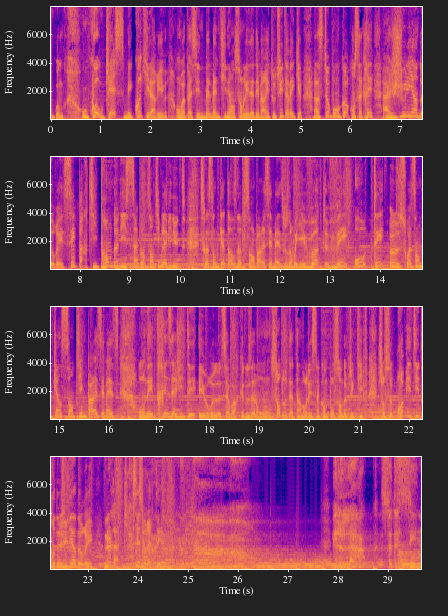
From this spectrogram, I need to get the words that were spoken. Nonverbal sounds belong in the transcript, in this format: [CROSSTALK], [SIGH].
ou, quoi ou qu'est-ce, mais quoi qu'il arrive, on va passer une belle matinée ensemble et il a démarré tout de suite avec un stop ou encore consacré à Julien Doré. C'est parti, 32 50 centimes la minute, 74 900 par SMS. Vous envoyez vote V-O-T-E, 75 centimes par SMS. On est très agité et heureux de savoir que nous allons sans doute atteindre les 50% d'objectifs sur ce premier titre de Julien Doré. Le lac, c'est sur RTL. Et le lac se dessine,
